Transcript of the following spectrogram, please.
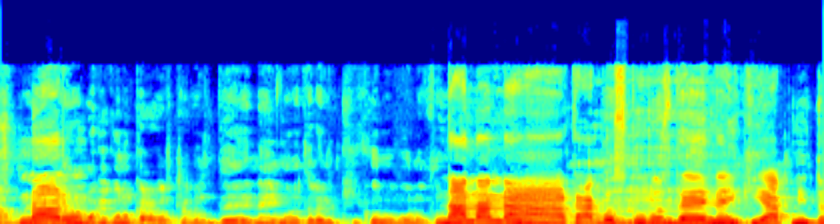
আপনার আমাকে কোনো কাগজ টাগজ দেয় নাই মনে তাহলে আমি কি করব বলো তো? না না না কাগজ কুগজ দেয় নাই কি? আপনি তো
